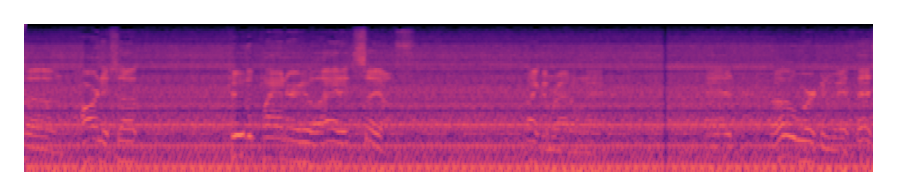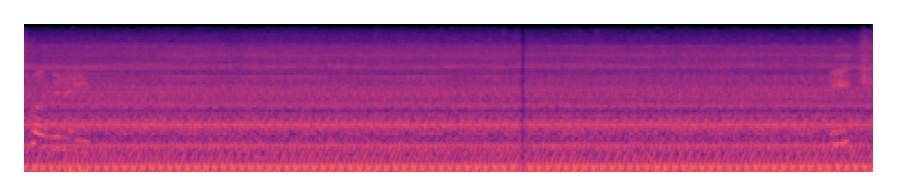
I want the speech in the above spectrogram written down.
uh, harness up to the planter, it'll add itself. I think I'm right on that. And, oh, working with, that's what we need. Each.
